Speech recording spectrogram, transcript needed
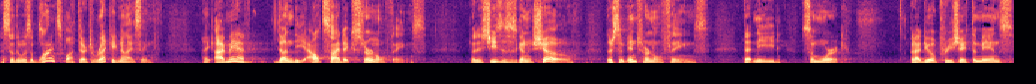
And so there was a blind spot there to recognizing I may have done the outside external things, but as Jesus is going to show, there's some internal things that need some work. But I do appreciate the man's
